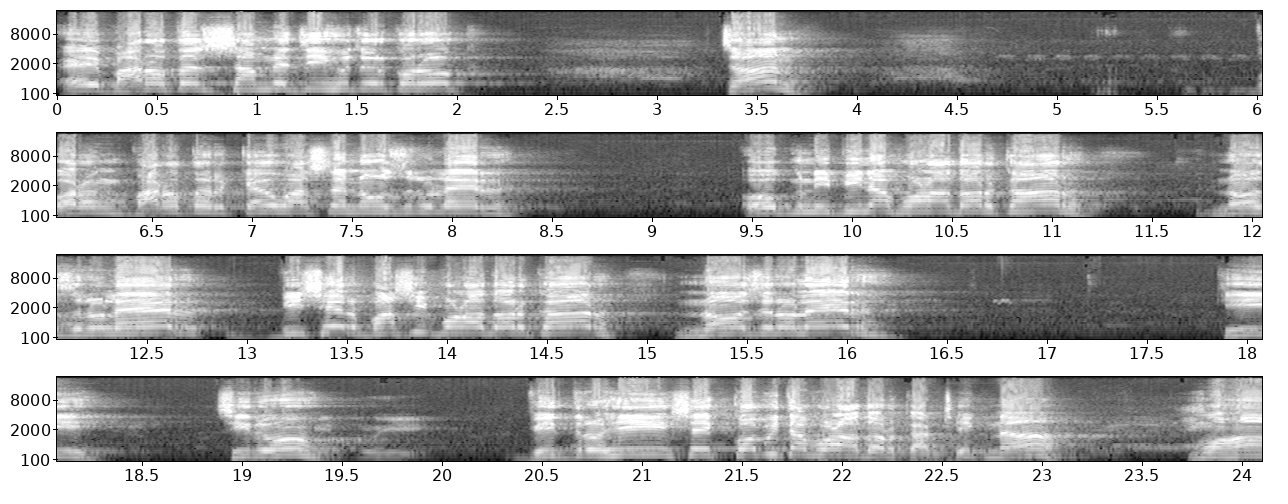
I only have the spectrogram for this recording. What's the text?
এই ভারতের সামনে জি হুজুর করুক। চান? বরং ভারতের কেউ আসলে নজরুলের অগ্নি বিনা পড়া দরকার নজরুলের বিষের বাঁশি পড়া দরকার নজরুলের কি চির? বিদ্রোহী। সেই কবিতা পড়া দরকার ঠিক না? মহা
